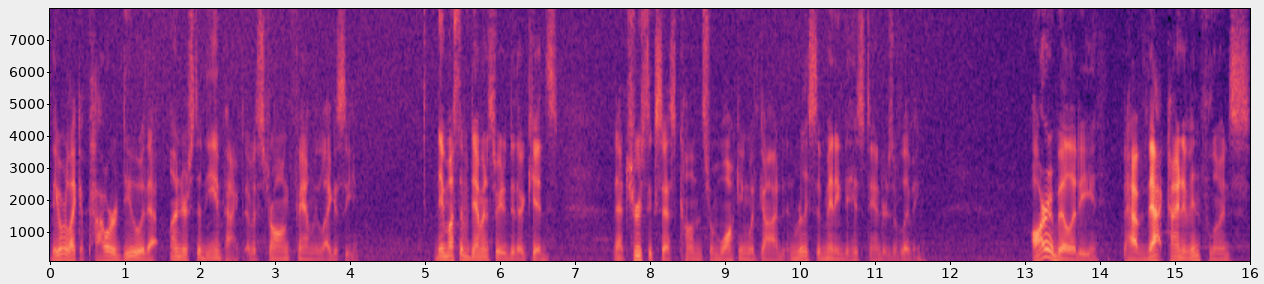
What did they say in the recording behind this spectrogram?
they were like a power duo that understood the impact of a strong family legacy. They must have demonstrated to their kids that true success comes from walking with God and really submitting to His standards of living. Our ability to have that kind of influence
